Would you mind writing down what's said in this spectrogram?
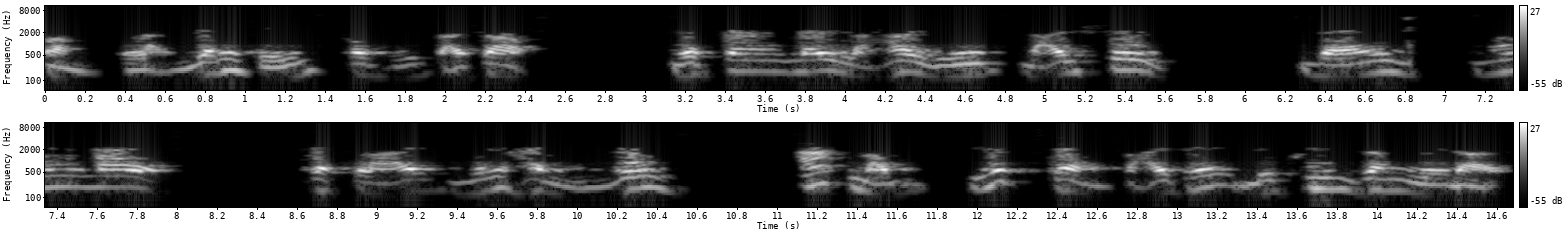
phần là giống chỉ, không hiểu tại sao. Một trang, đây là hai vị đại sư đoạn nguyên mau thuật lại những hành vi ác động nhất còn tại thế để khuyên dân người đời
